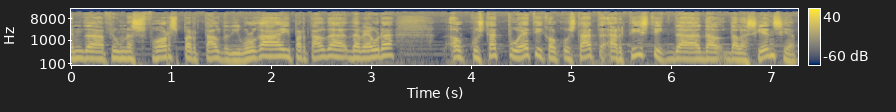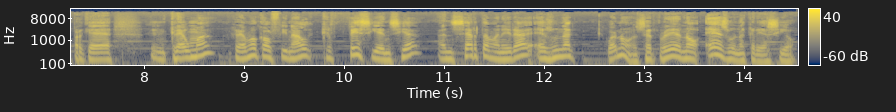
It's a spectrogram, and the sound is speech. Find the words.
hem de fer un esforç per tal de divulgar i per tal de, de veure el costat poètic, el costat artístic de, de, de la ciència, perquè creu-me creu que al final que fer ciència, en certa manera, és una... Bueno, en certa manera no, és una creació.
